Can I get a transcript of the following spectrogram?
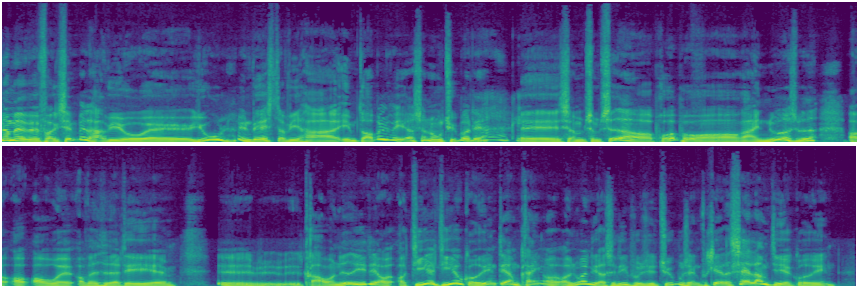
Nå, men for eksempel har vi jo øh, Jul Investor, vi har MW og sådan nogle typer der, ah, okay. øh, som, som sidder og prøver på at regne ud og så videre, og, og, og, øh, og hvad hedder det, øh, øh, graver ned i det, og, og de, er, de er jo gået ind der omkring, og, og nu er de altså lige pludselig 20 procent forkert, selvom de er gået ind øh,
